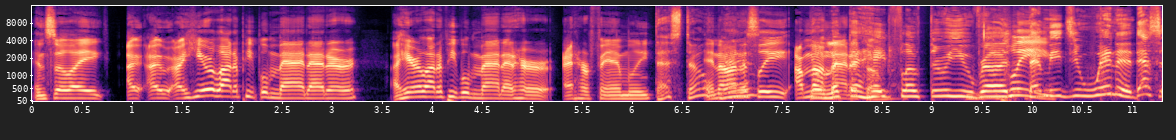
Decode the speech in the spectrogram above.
And so like I, I I hear a lot of people mad at her. I hear a lot of people mad at her at her family. That's dope. and man. honestly, I'm Yo, not let mad the at them. hate flow through you, bro. Please, That means you're winning. That's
